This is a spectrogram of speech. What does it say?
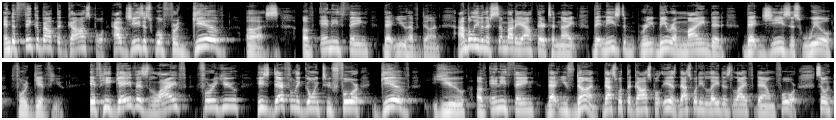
and to think about the gospel, how Jesus will forgive us of anything that you have done. I'm believing there's somebody out there tonight that needs to be reminded that Jesus will forgive you. If he gave his life for you, he's definitely going to forgive you of anything that you've done. That's what the gospel is. That's what he laid his life down for. So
